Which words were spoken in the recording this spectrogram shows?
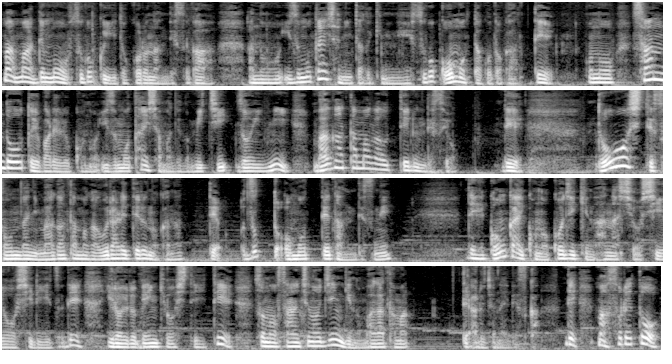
まあまあでもすごくいいところなんですが、あの、出雲大社に行った時にね、すごく思ったことがあって、この参道と呼ばれるこの出雲大社までの道沿いに、マガ玉が売ってるんですよ。で、どうしてそんなにマガ玉が売られてるのかなってずっと思ってたんですね。で、今回この古事記の話をしようシリーズでいろいろ勉強していて、その三種の神器のマガ玉ってあるじゃないですか。で、まあそれと、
